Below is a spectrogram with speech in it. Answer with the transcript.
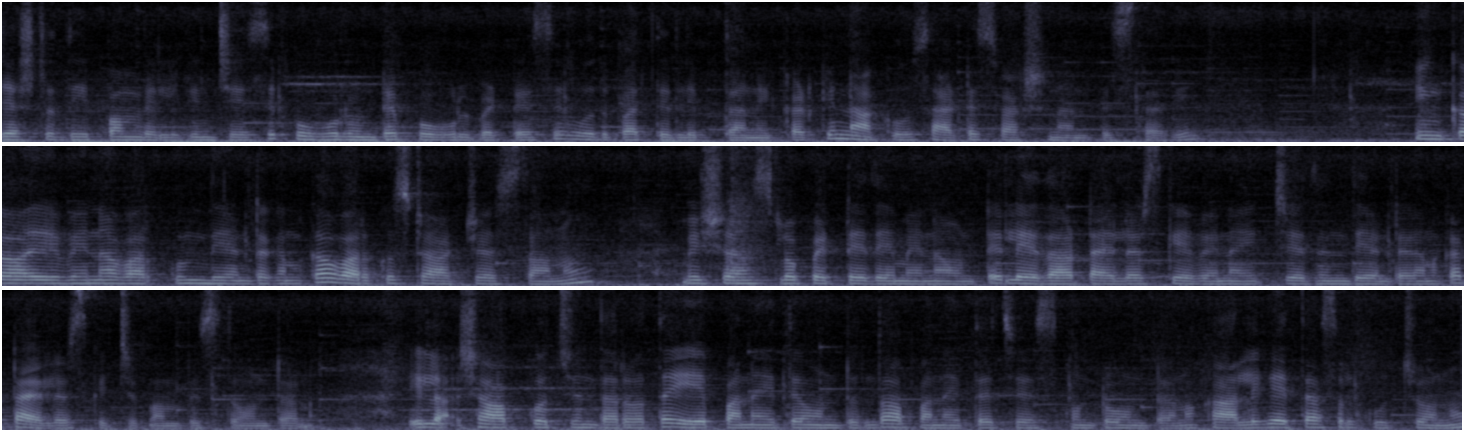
జస్ట్ దీపం వెలిగించేసి పువ్వులు ఉంటే పువ్వులు పెట్టేసి ఉదిపత్తి లిప్తాను. ఇక్కడికి నాకు సాటిస్ఫాక్షన్ అనిపిస్తుంది. ఇంకా ఏవైనా వర్క్ ఉంది అంటే కనుక వర్క్ స్టార్ట్ చేస్తాను. మిషన్స్లో పెట్టేది ఏమైనా ఉంటే లేదా టైలర్స్కి ఏమైనా ఇచ్చేది ఉంది అంటే కనుక టైలర్స్కి ఇచ్చి పంపిస్తూ ఉంటాను. ఇలా షాప్కి వచ్చిన తర్వాత ఏ పని అయితే ఉంటుందో ఆ పని అయితే చేసుకుంటూ ఉంటాను. ఖాళీగా అయితే అసలు కూర్చోను.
